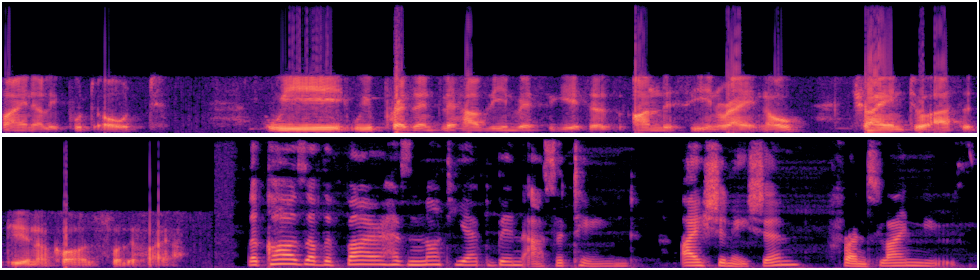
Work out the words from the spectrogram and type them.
finally put out. We, we presently have the investigators on the scene right now trying to ascertain a cause for the fire. The cause of the fire has not yet been ascertained. Aisha Nation, Frontline News.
